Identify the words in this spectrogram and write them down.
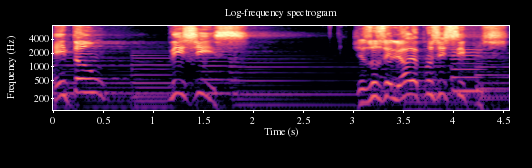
Então lhes diz: Jesus ele olha para os discípulos,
